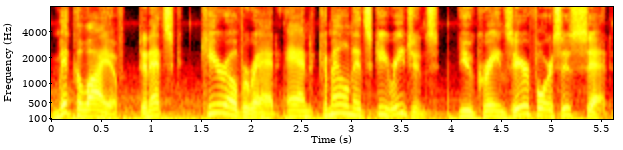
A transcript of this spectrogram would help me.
Mykolaiv, Donetsk, Kirovohrad, and Khmelnytsky regions, Ukraine's air forces said.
